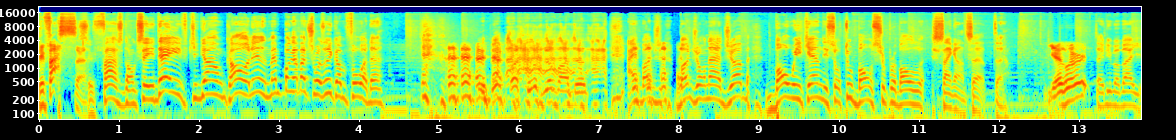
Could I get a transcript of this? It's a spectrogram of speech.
C'est face. C'est face. Donc, c'est Dave qui gagne. Colin, même pas capable de choisir comme faux, Adam. Hey, bonne, bonne journée à job, bon week-end et surtout bon Super Bowl 57. Yes, sir. Salut, bye-bye.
